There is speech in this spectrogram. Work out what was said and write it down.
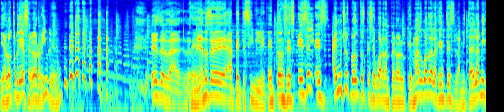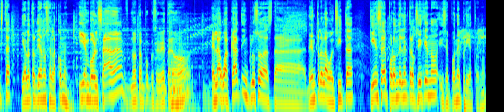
y al otro día se ve horrible, ¿no? Es verdad, es verdad. Sí. ya no se ve apetecible. Entonces, es el, es, hay muchos productos que se guardan, pero el que más guarda la gente es la mitad de la mixta y al otro día no se la comen. Y embolsada, no tampoco se ve tan. No. El aguacate, incluso hasta dentro de la bolsita, quién sabe por dónde le entra oxígeno y se pone prieto, ¿no?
